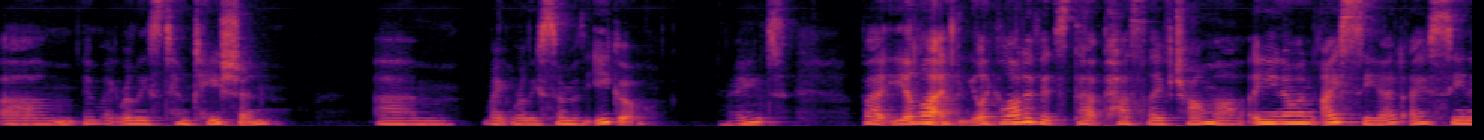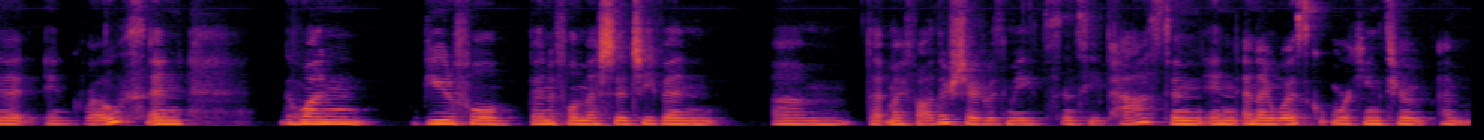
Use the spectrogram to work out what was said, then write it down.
Um, it might release temptation, um, might release some of the ego, mm-hmm. right? But a lot, like a lot of it's that past life trauma, you know, and I see it. I've seen it in growth, and the one beautiful, beneficial message, even um, that my father shared with me since he passed, and, and, and I was working through, um,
